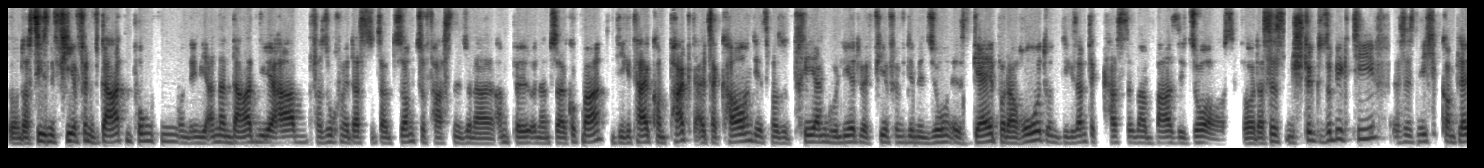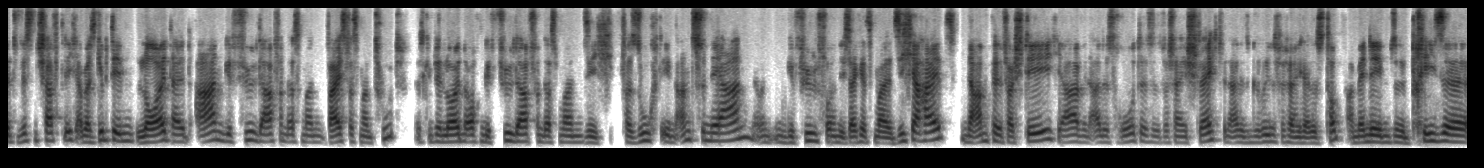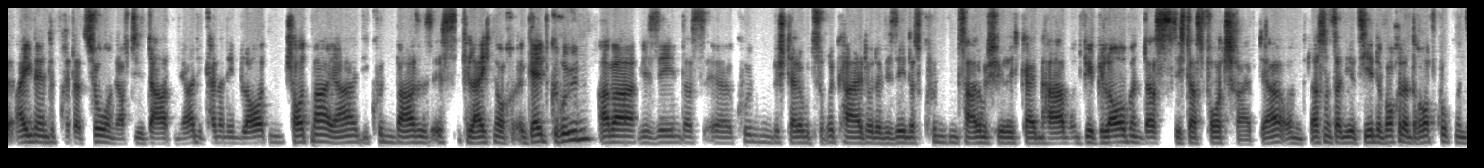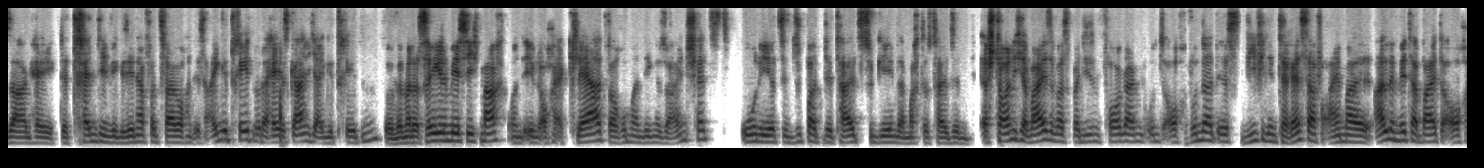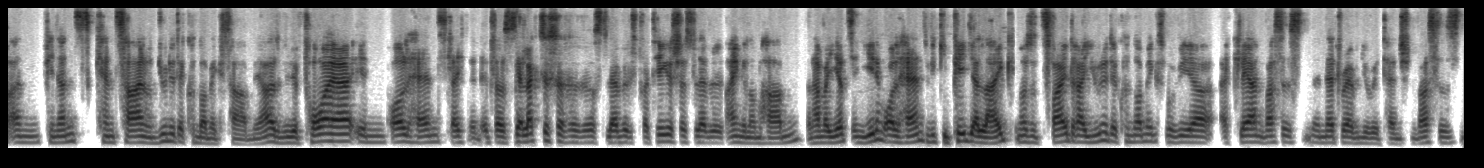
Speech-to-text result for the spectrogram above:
So, und aus diesen vier, fünf Datenpunkten und in die anderen Daten, die wir haben, versuchen wir das sozusagen zusammenzufassen in so einer Ampel und dann zu sagen, guck mal, digital kompakt als Account, jetzt mal so trianguliert über vier, fünf Dimensionen, ist gelb oder rot und die gesamte Customer-Basis sieht so aus. So, das ist ein Stück subjektiv, das ist nicht komplett wissenschaftlich, aber es gibt den Leuten halt A, ein Gefühl davon, dass man weiß, was man tut. Es gibt den Leuten auch ein Gefühl davon, dass man sich versucht, ihnen anzunähern und ein Gefühl von, ich sage jetzt mal, Sicherheit. Eine Ampel verstehe ich, ja, wenn alles rot ist, ist wahrscheinlich schlecht, wenn alles grün ist, wahrscheinlich alles top. Am Ende eben so eine Prise eigener Interpretation auf diese Daten, ja, die kann dann eben lauten, schaut mal, ja, die Kundenbasis ist vielleicht noch gelb-grün, aber wir sehen, dass äh, Kundenbestellungen zurückhalten oder wir sehen, dass Kunden Zahlungsschwierigkeiten haben und wir glauben, dass sich das fortschreibt, ja, und lass uns dann jetzt jede Woche da drauf gucken und sagen, hey, der Trend, den wir gesehen haben vor zwei Wochen, ist eingetreten oder hey, ist gar nicht eingetreten. So, wenn man das regelmäßig macht und eben auch erklärt, warum man Dinge so einschätzt, ohne jetzt in super Details zu gehen, dann macht das halt Sinn. Erstaunlicherweise, was bei diesem Vorgang uns auch wundert, ist, wie viel Interesse auf einmal alle Mitarbeiter auch an Finanzkennzahlen und Unit Economics haben. Ja, also wie wir vorher in All Hands vielleicht ein etwas galaktischeres Level, strategisches Level eingenommen haben, dann haben wir jetzt in jedem All Hands Wikipedia-like immer so zwei, drei Unit Economics, wo wir erklären, was ist eine Net Revenue Retention, was ist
